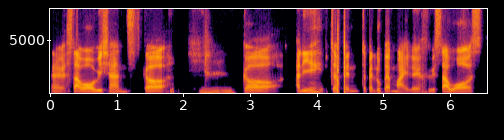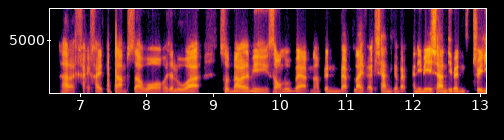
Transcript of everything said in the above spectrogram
เออ Star Wars Visions ก็ก็อันนี้จะเป็นจะเป็นรูปแบบใหม่เลยคือ Star Wars ถ้าใครใครติดตาม Star Wars ก็จะรู้ว่าส่วนมากก็จะมีสองรูปแบบนะเป็นแบบ live action กับแบบ animation ที่เป็น 3D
